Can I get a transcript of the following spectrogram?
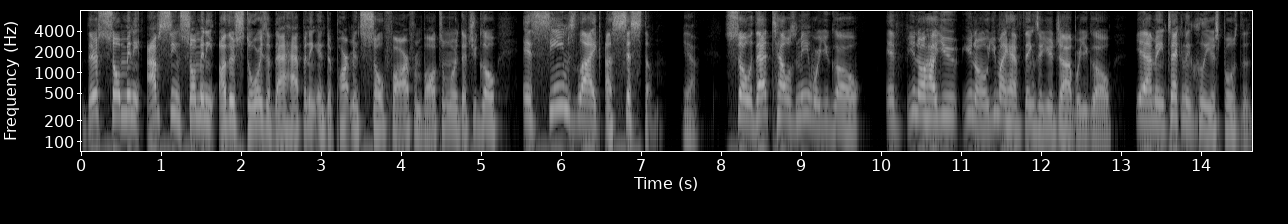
there's so many, I've seen so many other stories of that happening in departments so far from Baltimore that you go, it seems like a system. Yeah. So that tells me where you go, if you know how you, you know, you might have things at your job where you go, yeah, I mean, technically you're supposed to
